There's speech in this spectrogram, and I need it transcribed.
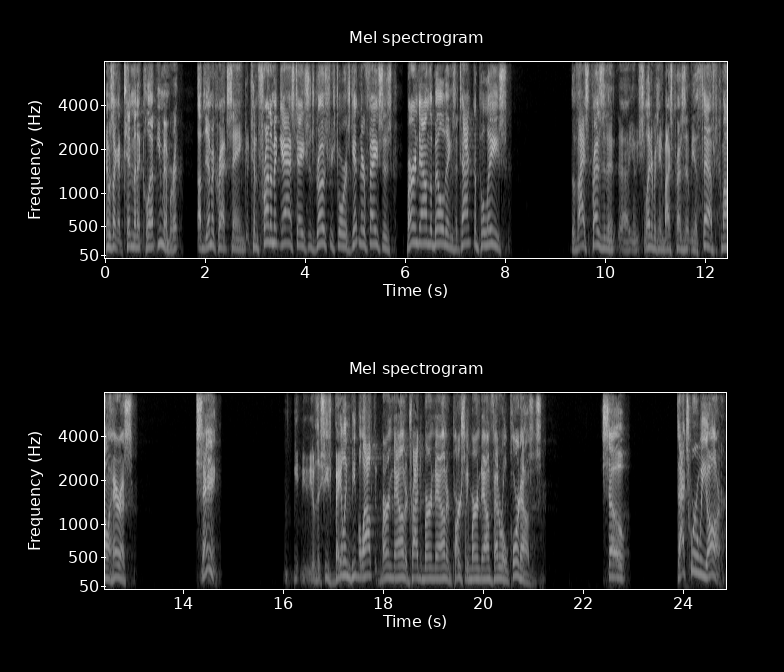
It was like a 10 minute clip, you remember it, of the Democrats saying, confront them at gas stations, grocery stores, get in their faces, burn down the buildings, attack the police. The vice president, uh, she later became vice president via theft, Kamala Harris, saying you know, that she's bailing people out that burned down or tried to burn down or partially burned down federal courthouses. So that's where we are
